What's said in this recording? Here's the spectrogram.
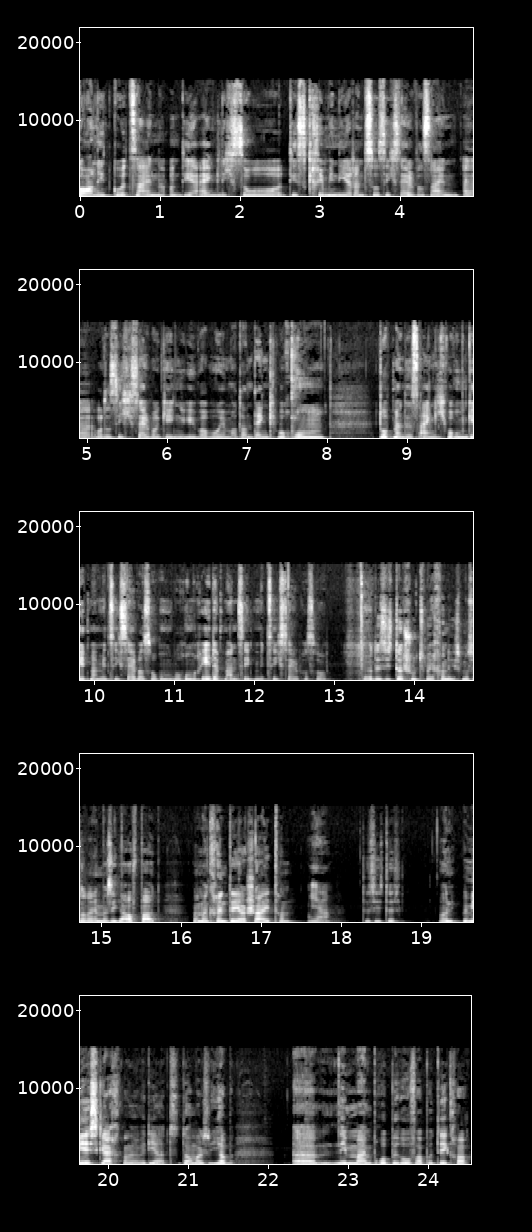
gar nicht gut sein und die eigentlich so diskriminierend zu sich selber sein äh, oder sich selber gegenüber, wo ich mir dann denke, warum tut man das eigentlich? Warum geht man mit sich selber so um? Warum redet man mit sich selber so? Ja, das ist der Schutzmechanismus, oder? Den man sich aufbaut, weil man könnte ja scheitern. Ja. Das ist das. Und bei mir ist es gleich gegangen wie dir. Also damals, ich habe äh, neben meinem Brotberuf Apotheker,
